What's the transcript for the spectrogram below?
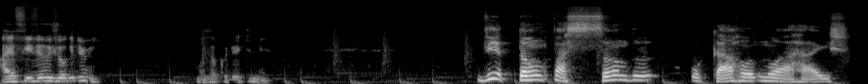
Aí eu fui ver o jogo e dormi. Mas eu acordei 8 e meia. Vitão passando o carro no Arraiz.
